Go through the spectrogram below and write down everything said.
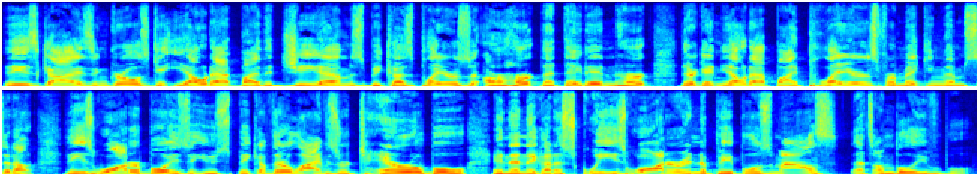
These guys and girls get yelled at by the GMs because players are hurt that they didn't hurt. They're getting yelled at by players for making them sit out. These water boys that you speak of, their lives are terrible. And then they got to squeeze water into people's mouths. That's unbelievable.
